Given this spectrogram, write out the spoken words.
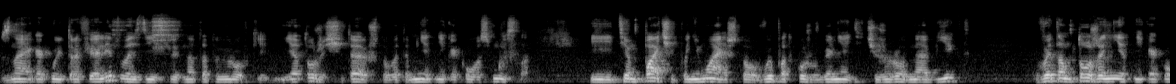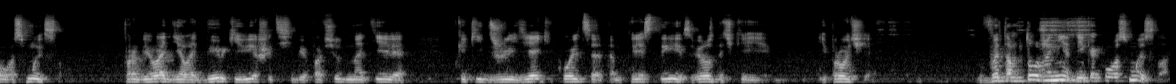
Зная, как ультрафиолет воздействует на татуировки, я тоже считаю, что в этом нет никакого смысла. И тем паче, понимая, что вы под кожу вгоняете чужеродный объект, в этом тоже нет никакого смысла. Пробивать, делать дырки, вешать себе повсюду на теле какие-то железяки, кольца, там, кресты, звездочки и прочее. В этом тоже нет никакого смысла.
